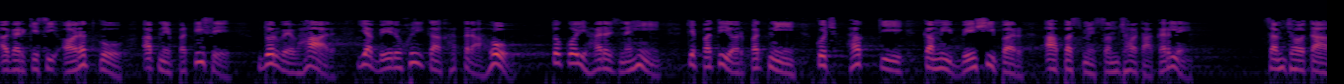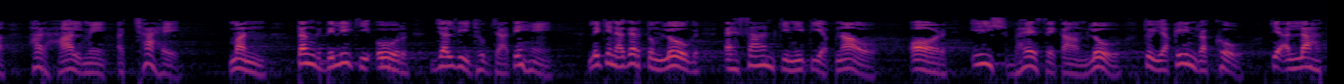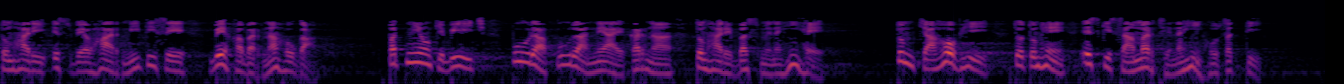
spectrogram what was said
अगर किसी औरत को अपने पति से दुर्व्यवहार या बेरुखी का खतरा हो तो कोई हरज नहीं कि पति और पत्नी कुछ हक की कमी बेशी पर आपस में समझौता कर लें। समझौता हर हाल में अच्छा है। मन तंग दिली की ओर जल्दी झुक जाते हैं, लेकिन अगर तुम लोग एहसान की नीति अपनाओ और ईश भय से काम लो तो यकीन रखो कि अल्लाह तुम्हारी इस व्यवहार नीति से बेखबर न होगा। पत्नियों के बीच पूरा पूरा न्याय करना तुम्हारे बस में नहीं है। तुम चाहो भी तो तुम्हें इसकी सामर्थ्य नहीं हो सकती।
